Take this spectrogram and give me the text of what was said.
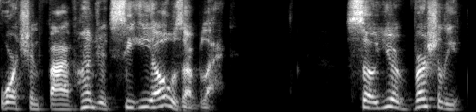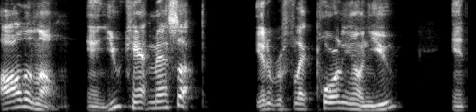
Fortune 500 CEOs are Black. So you're virtually all alone and you can't mess up. It'll reflect poorly on you and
